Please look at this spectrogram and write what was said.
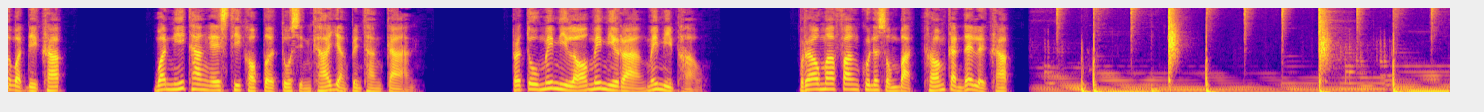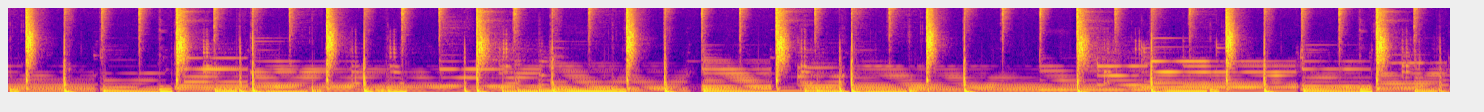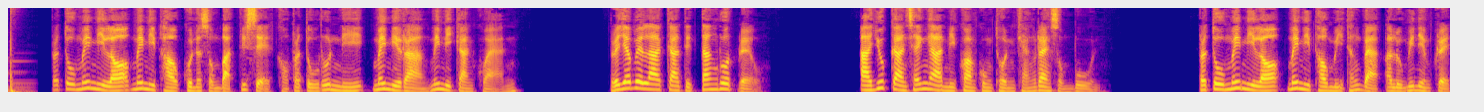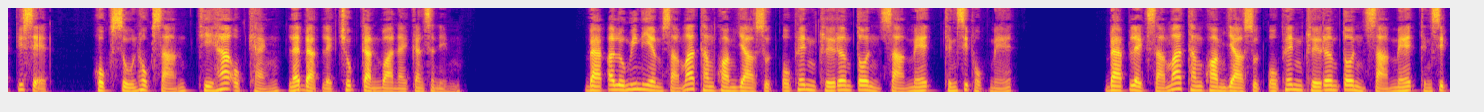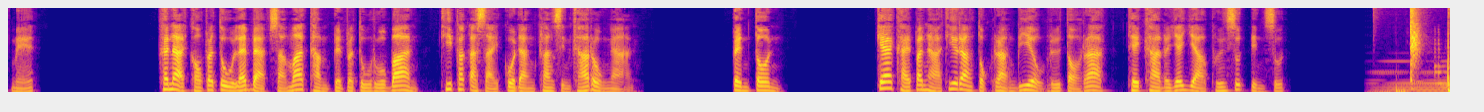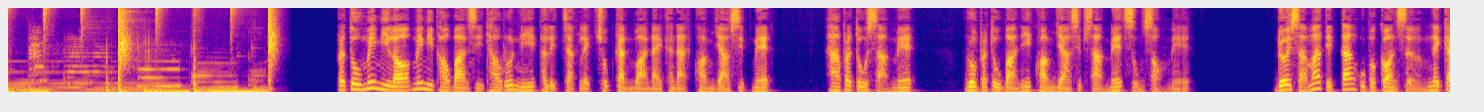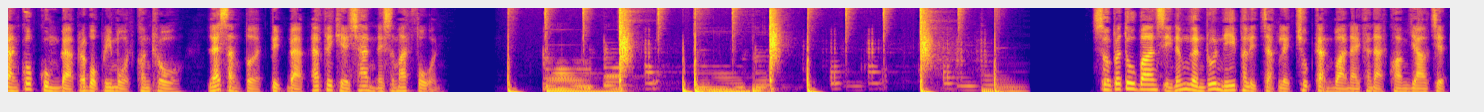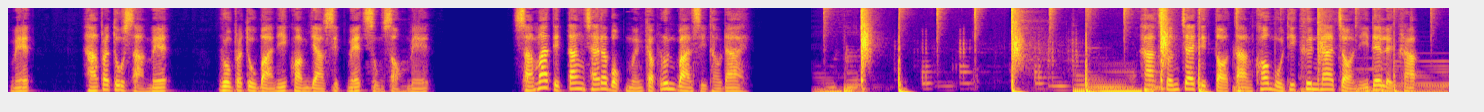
สวัสดีครับ วันนี้ทางเอสทีขอเปิดตัวสินค้าอย่างเป็นทางการ ประตูไม่มีล้อไม่มีรางไม่มีเผา เรามาฟังคุณสมบัติพร้อมกันได้เลยครับ ประตูไม่มีล้อไม่มีเผาคุณสมบัติพิเศษของประตูรุ่นนี้ ไม่มีรางไม่มีการแขวน ระยะเวลาการติดตั้งรวดเร็ว อายุการใช้งานมีความคงทนแข็งแรงสมบูรณ์ ประตูไม่มีล้อไม่มีเผามีทั้งแบบอลูมิเนียมเกรดพิเศษ 6063 T5 อกแข็ง และแบบเหล็กชุบกันวาในกันสนิม แบบอลูมิเนียมสามารถทำความยาวสุดโอเพนคลีเริ่มต้น 3 เมตรถึง 16 เมตร แบบเหล็กสามารถทำความยาวสุดโอเพนคลีเริ่มต้น 3 เมตรถึง 10 เมตร ขนาดของประตูและแบบสามารถทำเป็นประตูรั้วบ้านที่พักอาศัยโกดังคลังสินค้าโรงงาน เป็นต้น แก้ไขปัญหาที่รางตกรางเบี้ยว หรือต่อราก เทคานระยะยาวพื้นสุดดินสุด ประตูไม่มีล้อไม่มีเผาบานสีเทารุ่นนี้ผลิตจากเหล็กชุบกันวาในขนาดความยาว 10 เมตร หางประตู 3 เมตร รวมประตูบานนี้ความยาว 13 เมตร สูง 2 เมตร โดยสามารถติดตั้งอุปกรณ์เสริมในการควบคุมแบบระบบรีโมทคอนโทรล และสั่งเปิดปิดแบบแอปพลิเคชันในสมาร์ทโฟน ส่วนประตูบานสีน้ำเงินรุ่นนี้ผลิตจากเหล็กชุบกันวาในขนาดความยาว 7 เมตร หางประตู 3 เมตร รวมประตูบานนี้ความยาว 10 เมตร สูง 2 เมตร สามารถติดตั้งใช้ระบบเหมือนกับรุ่นบานสีเทาได้ หากสนใจติดต่อตามข้อมูลที่ขึ้นหน้าจอนี้ได้เลยครับ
